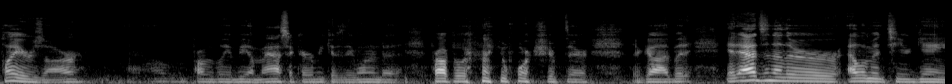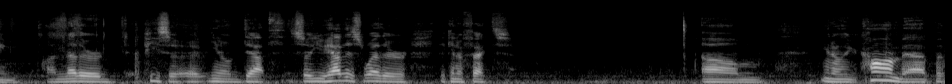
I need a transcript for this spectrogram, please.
players are uh, probably be a massacre because they wanted to properly worship their their god. But it adds another element to your game, another piece of uh, you know depth. So you have this weather that can affect, um, you know, your combat, but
